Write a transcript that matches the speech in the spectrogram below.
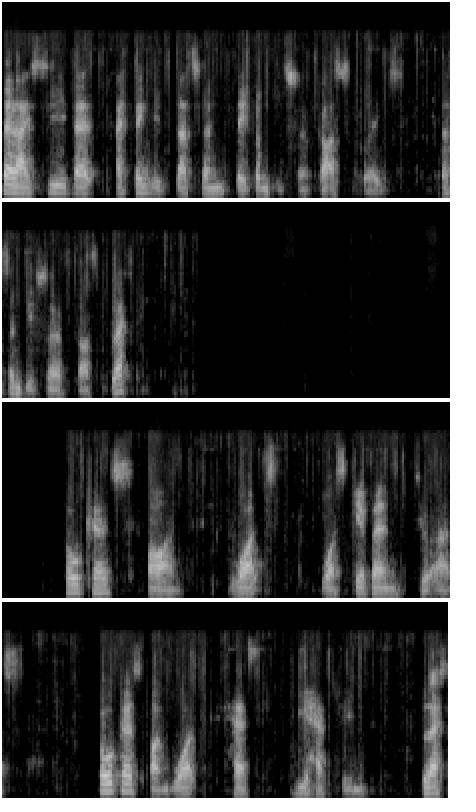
that I see that I think it doesn't, they don't deserve God's grace, doesn't deserve God's blessing. Focus on what was given to us. Focus on what has we have been blessed.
